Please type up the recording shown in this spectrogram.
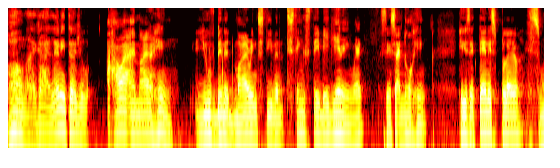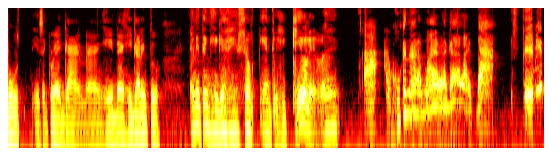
Oh my God. Let me tell you how I admire him. You've been admiring Steven since the beginning, man. Since I know him. He's a tennis player, smooth. He's a great guy, man. He then he got into anything he get himself into, he killed it, man. Ah, who can I admire a guy like that? Stevie.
